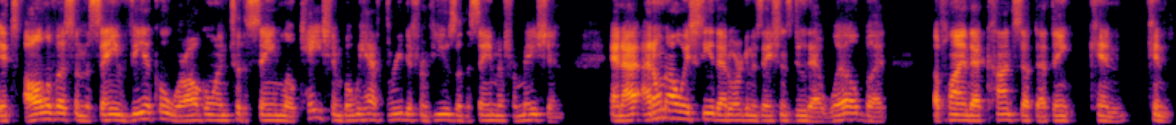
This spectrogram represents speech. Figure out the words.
it's all of us in the same vehicle. We're all going to the same location, but we have three different views of the same information. And I, I don't always see that organizations do that well, but applying that concept, I think can can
